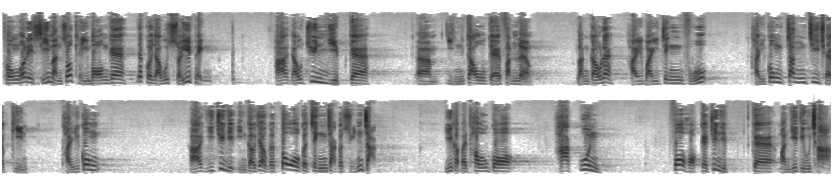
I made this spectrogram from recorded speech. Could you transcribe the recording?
同我哋市民所期望嘅一个有水平、嚇有專業嘅誒研究嘅分量，能夠咧係為政府提供真知灼見，提供嚇以專業研究之後嘅多個政策嘅選擇，以及係透過客觀科學嘅專業嘅民意調查，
